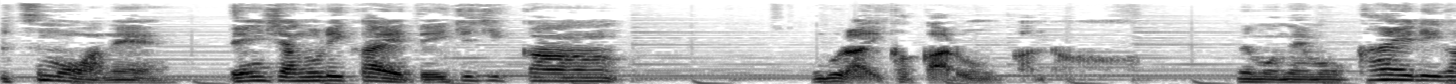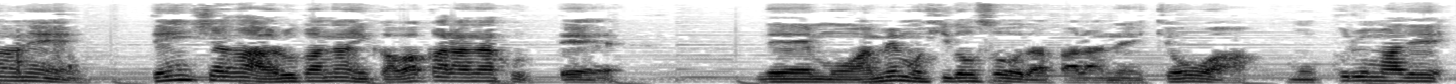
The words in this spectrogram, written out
いつもはね、電車乗り換えて1時間ぐらいかかるんかな。でもね、もう帰りがね、電車があるかないかわからなくって、で、もう雨もひどそうだからね、今日はもう車で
